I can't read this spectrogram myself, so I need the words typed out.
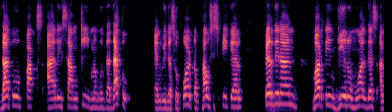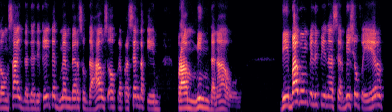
Datu Pax Ali Sangki Maguda Datu and with the support of House Speaker Ferdinand Martin G. Romualdez alongside the dedicated members of the House of Representatives from Mindanao. The Bagong Pilipinas Servicio Fair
